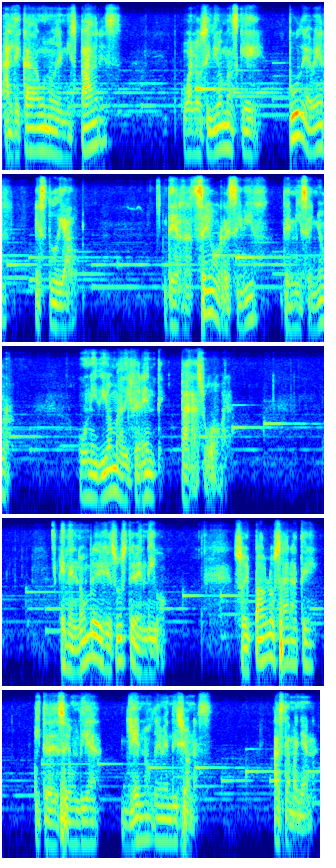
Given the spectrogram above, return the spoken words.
al de cada uno de mis padres o a los idiomas que pude haber estudiado. Deseo recibir de mi Señor un idioma diferente para su obra. En el nombre de Jesús te bendigo. Soy Pablo Zárate y te deseo un día lleno de bendiciones. Hasta mañana.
